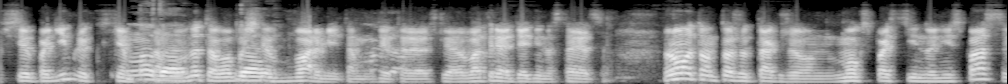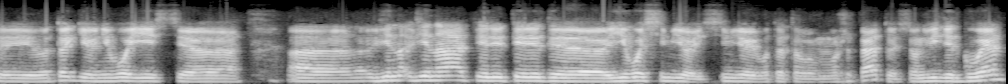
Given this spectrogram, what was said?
все погибли, с кем-то ну, там, да, он это обычно да. в армии, там где-то, в отряде один остается. Ну вот он тоже так же, он мог спасти, но не спас, и в итоге у него есть э, э, вина, вина перед, перед э, его семьей, семьей вот этого мужика, то есть он видит Гвен,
